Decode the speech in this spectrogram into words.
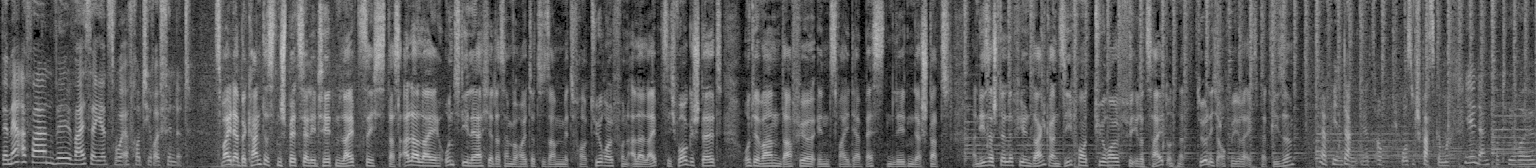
Wer mehr erfahren will, weiß ja jetzt, wo er Frau Tirolf findet. Zwei der bekanntesten Spezialitäten Leipzigs, das Allerlei und die Lerche, das haben wir heute zusammen mit Frau Thyrolf von Aller Leipzig vorgestellt und wir waren dafür in zwei der besten Läden der Stadt. An dieser Stelle vielen Dank an Sie, Frau Thyrolf, für Ihre Zeit und natürlich auch für Ihre Expertise. Ja, vielen Dank. Mir hat es auch großen Spaß gemacht. Vielen Dank, Frau Thyrolf.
